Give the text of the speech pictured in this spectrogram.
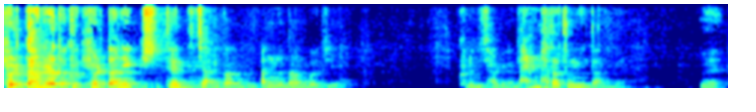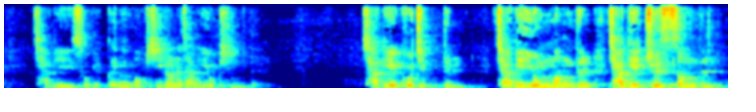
결단을 해도 그 결단이 되지 않는다는 거지요. 그러니 자기는 날마다 죽는다는 거예요. 왜? 자기 속에 끊임없이 일어나 자기 욕심들, 자기의 고집들, 자기의 욕망들, 자기의 죄성들.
